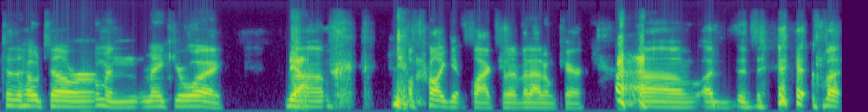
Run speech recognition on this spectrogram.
to the hotel room and make your way. Yeah. Um, I'll probably get flack for that, but I don't care. um, but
